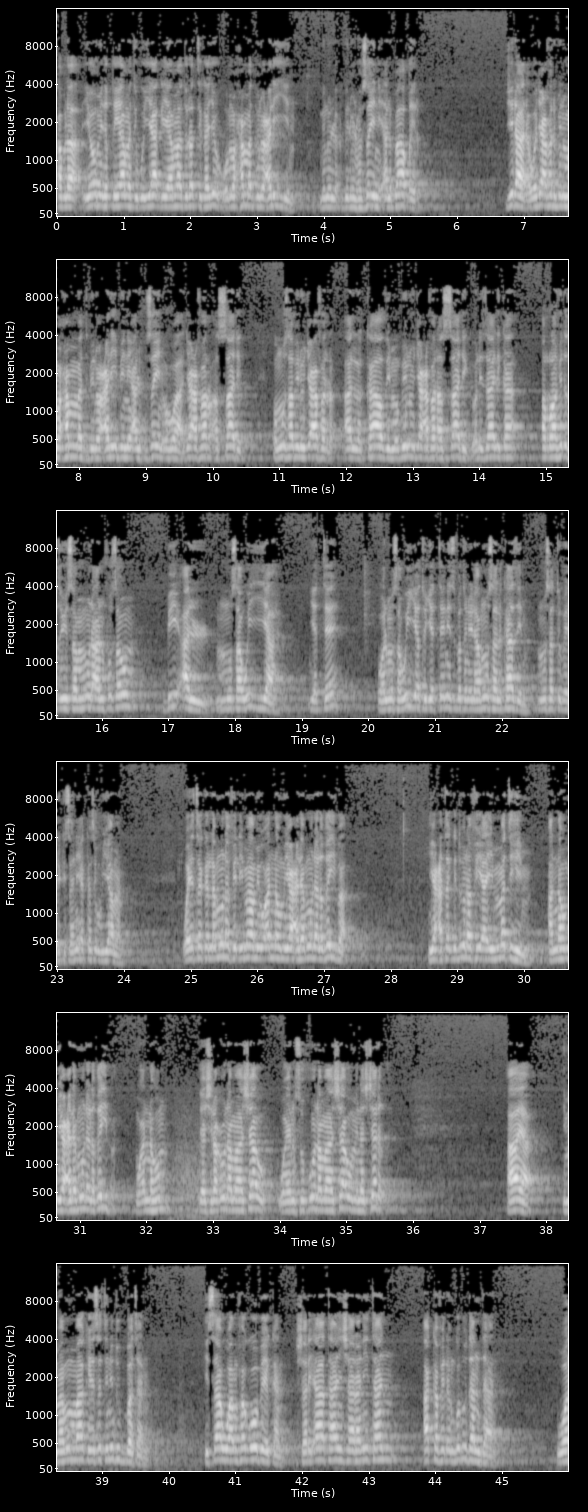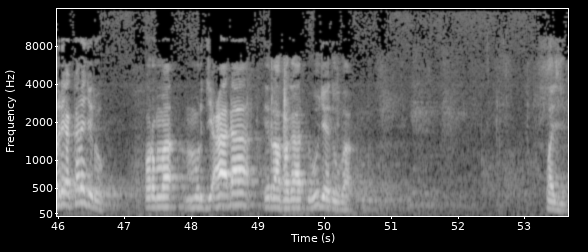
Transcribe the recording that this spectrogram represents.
قبل يوم القيامة ويا قيامات رتك ومحمد بن علي بن الحسين الباقر جرار وجعفر بن محمد بن علي بن الحسين وهو جعفر الصادق وموسى بن جعفر الكاظم بن جعفر الصادق ولذلك الرافضة يسمون أنفسهم بالمسوية جت والمسوية جت نسبة إلى موسى الكاظم موسى تبركساني أكسب ياما ويتكلمون في الإمام وأنهم يعلمون الغيب. يعتقدون في أئمتهم أنهم يعلمون الغيب وأنهم يشرعون ما شاءوا وينسخون ما شاءوا من الشرع. ni dubbatan isaan waan fagoo beekan shari'aa taan shaaranii taan akka fedhan godhuu danda'an warri akkana jedhu orma murjicaadhaa irraa fagaadhuu jee duuba طيب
